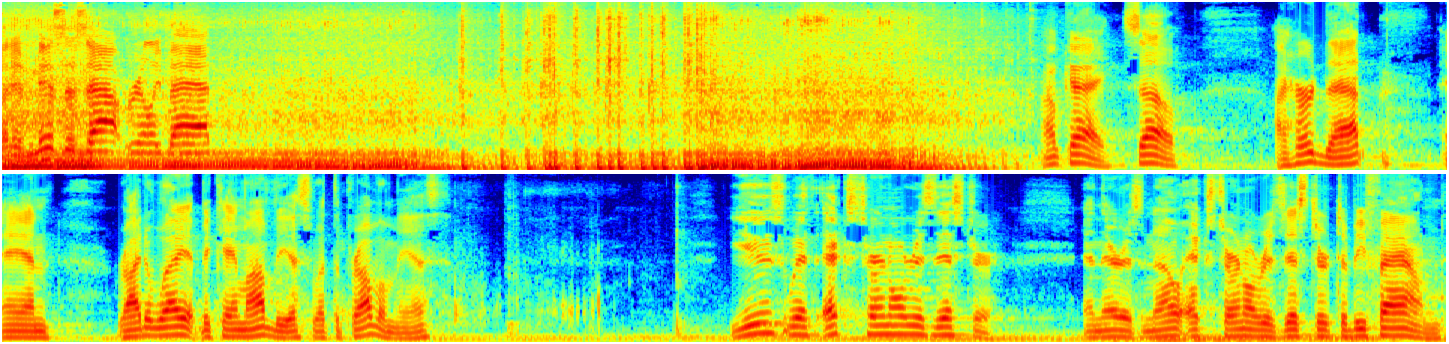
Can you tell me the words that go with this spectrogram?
But it misses out really bad. Okay, so I heard that and right away it became obvious what the problem is. Use with external resistor and there is no external resistor to be found.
